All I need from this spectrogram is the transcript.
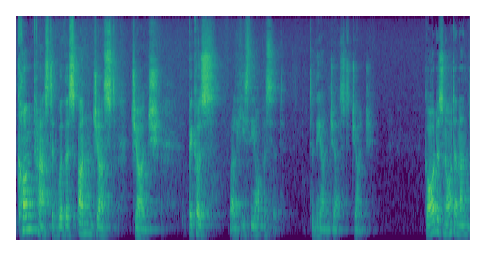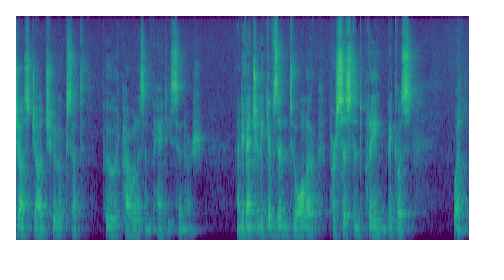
contrasted with this unjust judge because, well, he's the opposite to the unjust judge. God is not an unjust judge who looks at poor, powerless, and petty sinners and eventually gives in to all our persistent praying because, well,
